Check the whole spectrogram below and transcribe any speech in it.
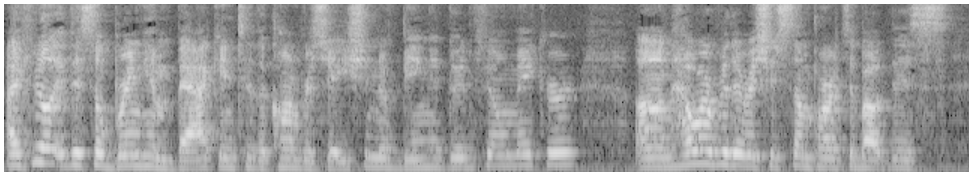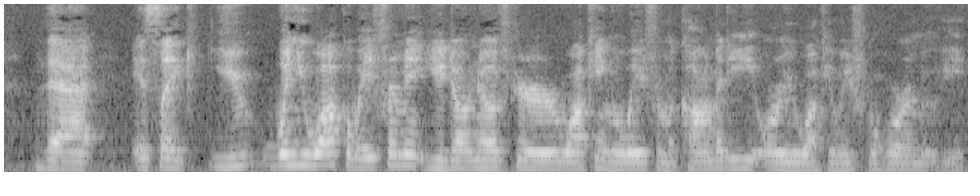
I feel like this will bring him back into the conversation of being a good filmmaker. Um, however, there was just some parts about this that it's like you when you walk away from it, you don't know if you're walking away from a comedy or you're walking away from a horror movie.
